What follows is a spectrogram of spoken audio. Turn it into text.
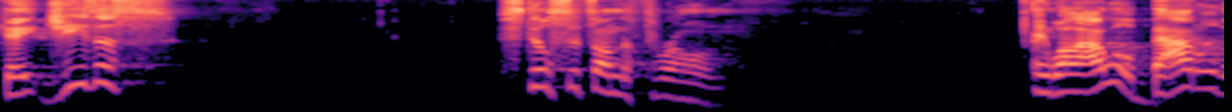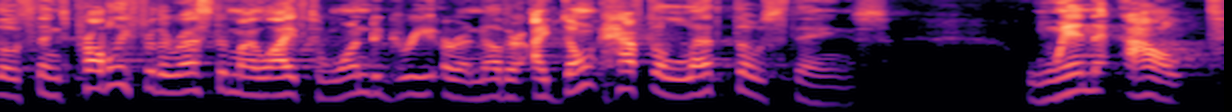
Okay, Jesus still sits on the throne. And while I will battle those things probably for the rest of my life to one degree or another, I don't have to let those things win out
